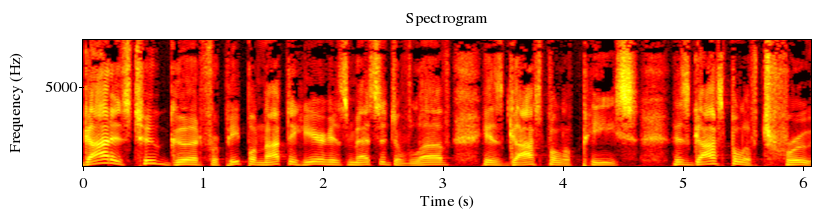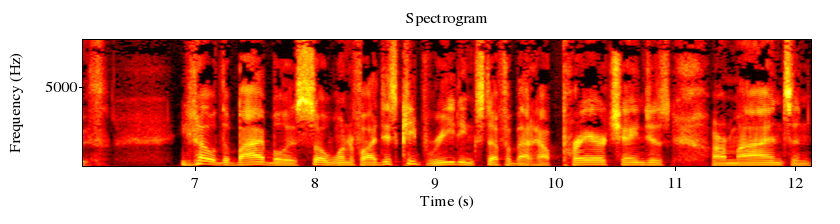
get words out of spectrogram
God is too good for people not to hear His message of love, His gospel of peace, His gospel of truth. You know, the Bible is so wonderful. I just keep reading stuff about how prayer changes our minds and,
